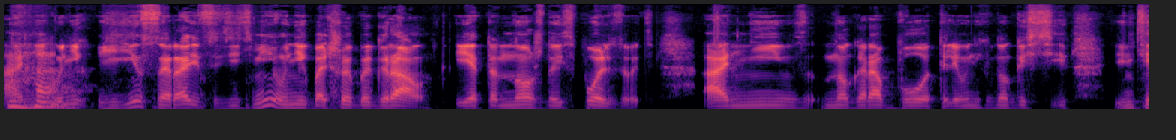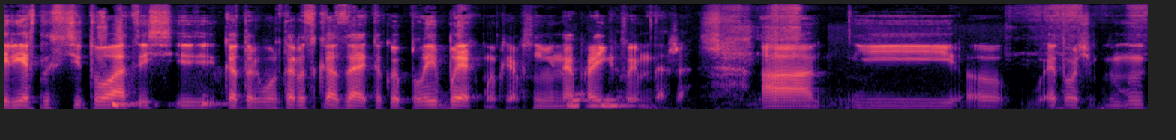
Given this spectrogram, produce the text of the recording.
Они, ага. У них единственная разница с детьми, у них большой бэкграунд, и это нужно использовать. Они много работали, у них много си- интересных ситуаций, которых можно рассказать. Такой плейбэк мы прям с ними проигрываем даже. А, и э, это очень... Мы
